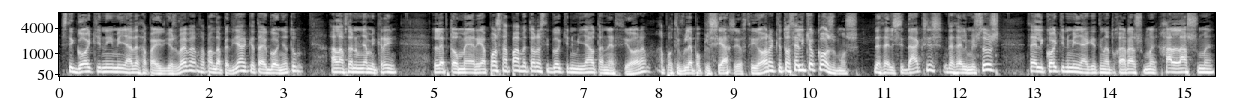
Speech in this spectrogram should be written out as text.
Στην κόκκινη μιλιά δεν θα πάει ο ίδιος βέβαια, θα πάνε τα παιδιά και τα εγγόνια του. Αλλά αυτό είναι μια μικρή λεπτομέρεια. Πώς θα πάμε τώρα στην κόκκινη μιλιά όταν έρθει η ώρα, από ό,τι βλέπω πλησιάζει αυτή η ώρα και το θέλει και ο κόσμος. Δεν θέλει συντάξεις, δεν θέλει μισθούς, θέλει κόκκινη μιλιά γιατί να του χαράσουμε, χαλάσουμε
